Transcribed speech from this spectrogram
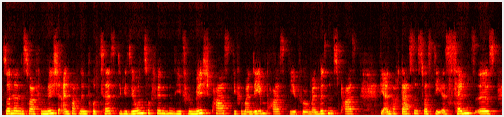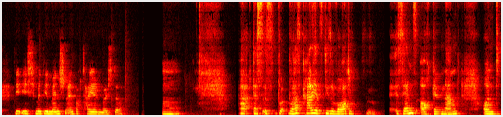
sondern es war für mich einfach ein Prozess, die Vision zu finden, die für mich passt, die für mein Leben passt, die für mein Business passt, die einfach das ist, was die Essenz ist, die ich mit den Menschen einfach teilen möchte. Mhm. Das ist, du, du hast gerade jetzt diese Worte Essenz auch genannt und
